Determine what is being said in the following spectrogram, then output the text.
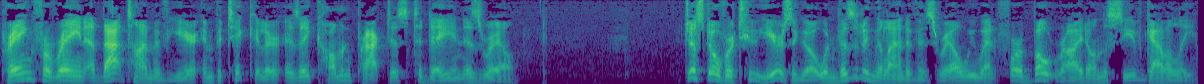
Praying for rain at that time of year, in particular, is a common practice today in Israel. Just over two years ago, when visiting the land of Israel, we went for a boat ride on the Sea of Galilee.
